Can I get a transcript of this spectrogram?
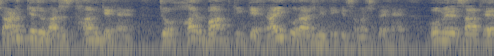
चाणक्य जो राजस्थान के हैं, जो हर बात की गहराई को राजनीति की समझते हैं वो मेरे साथ है।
